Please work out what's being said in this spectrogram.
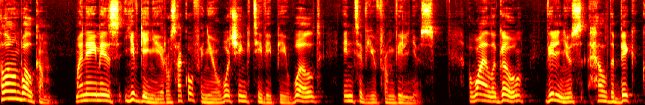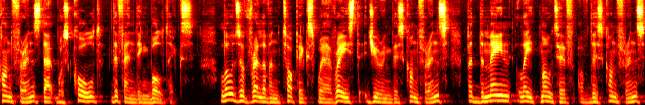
Hello and welcome. My name is Evgeny Rusakov and you're watching TVP World interview from Vilnius. A while ago, Vilnius held a big conference that was called Defending Baltics. Loads of relevant topics were raised during this conference, but the main leitmotif of this conference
